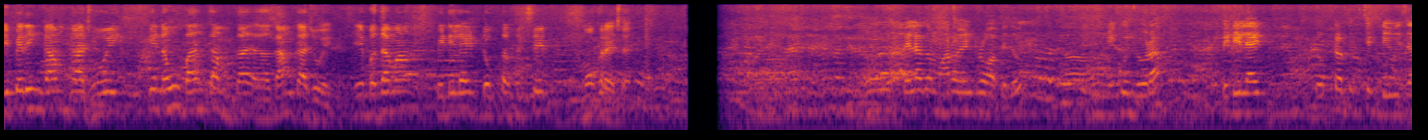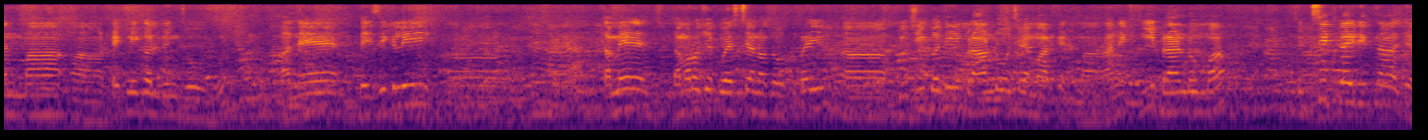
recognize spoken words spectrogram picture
રિપેરિંગ કામકાજ હોય કે નવું બાંધકામ કામકાજ હોય એ બધામાં પીટીલાઇટ ડૉક્ટર ફિક્સિટ મોકરે છે. પહેલાં તો મારો ઇન્ટ્રો આપી દઉં. હું નિકુંજ વોરા પીડીલાઇટ ડૉક્ટર ફિક્સિટ ડિવિઝનમાં ટેકનિકલ વિંગ જોઉં છું. અને બેઝિકલી તમે, તમારો જે ક્વેશ્ચન હતો કે ભાઈ બીજી બધી બ્રાન્ડો છે માર્કેટમાં, અને એ બ્રાન્ડોમાં ફિક્સિટ કઈ રીતના છે?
